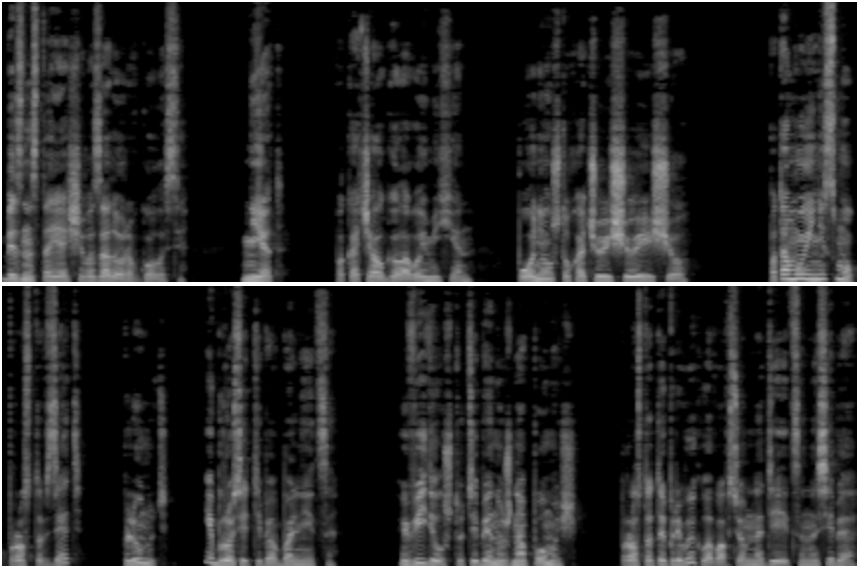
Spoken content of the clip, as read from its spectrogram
без настоящего задора в голосе. «Нет», – покачал головой Михен. «Понял, что хочу еще и еще. Потому и не смог просто взять, плюнуть и бросить тебя в больнице. Видел, что тебе нужна помощь. Просто ты привыкла во всем надеяться на себя.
